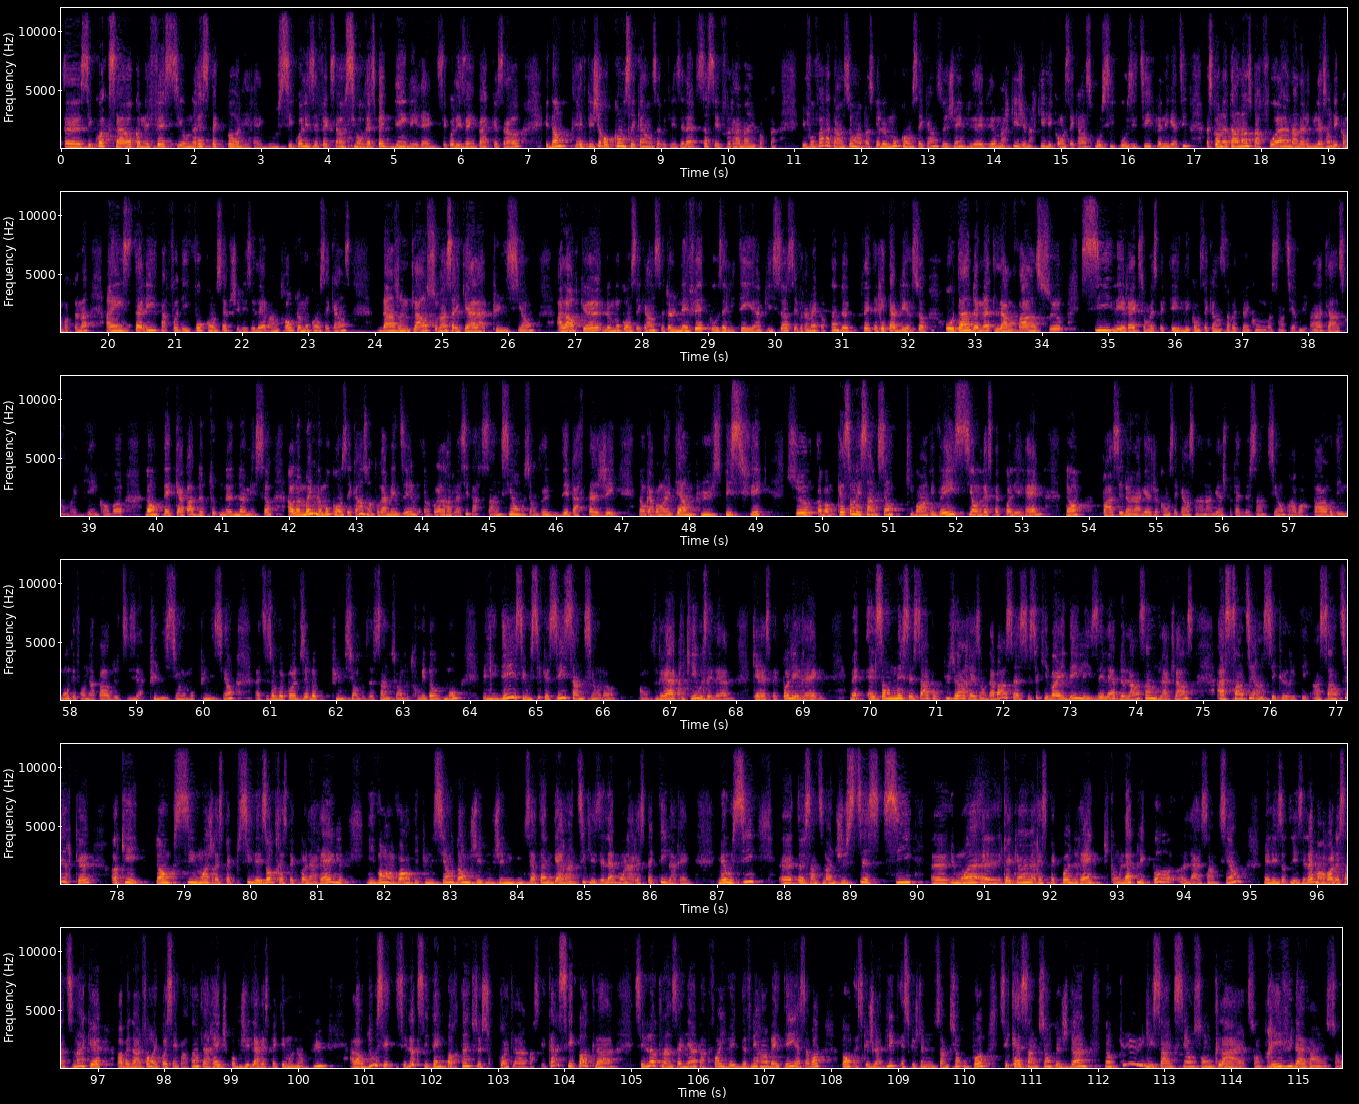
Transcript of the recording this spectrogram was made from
euh, c'est quoi que ça a comme effet si on ne respecte pas les règles? Ou c'est quoi les effets que ça a si on respecte bien les règles, c'est quoi les impacts que ça a? Et donc, réfléchir aux conséquences avec les élèves, ça, c'est vraiment important. Il faut faire attention hein, parce que le mot conséquence, je viens, vous avez remarqué, j'ai marqué les conséquences aussi positives que négatives parce qu'on a tendance parfois, dans la régulation des comportements, à installer parfois des faux concepts chez les élèves, entre autres le mot conséquence. Dans une classe, souvent, ça équivaut à punition alors que le mot conséquence, c'est un effet de causalité. Hein? Puis ça, c'est vraiment important de peut-être rétablir ça. Autant de mettre l'emphase sur si les règles sont respectées, les conséquences, ça va être bien qu'on va se sentir mieux dans la classe, qu'on va être bien, qu'on va... Donc, d'être capable de, tout, nommer ça. Alors, le même le mot conséquence, on pourrait même dire, on pourrait le remplacer par sanction, si on veut départager. Donc, avoir un terme plus spécifique sur, ah bon, quelles sont les sanctions qui vont arriver si on ne respecte pas les règles? Donc, passer d'un langage de conséquence à un langage peut-être de sanction pour avoir peur des mots. Des fois, on a peur d'utiliser la punition, le mot punition. Ben, si on ne veut pas dire de punition, on de sanction, on peut trouver d'autres mots. Mais l'idée, c'est aussi que ces sanctions-là, qu'on voudrait appliquer aux élèves qui ne respectent pas les règles, mais elles sont nécessaires pour plusieurs raisons. D'abord, c'est ça qui va aider les élèves de l'ensemble de la classe à se sentir en sécurité, en sentir que OK, donc si moi je respecte, si les autres ne respectent pas la règle, ils vont avoir des punitions. Donc, j'ai une certaine garantie que les élèves vont la respecter, la règle. Mais aussi euh, un sentiment de justice. Si euh, moi, euh, quelqu'un ne respecte pas une règle puis qu'on ne l'applique pas, la sanction, mais les, les élèves vont avoir le sentiment que, ah ben dans le fond, elle n'est pas si importante, la règle, je ne suis pas obligé de la respecter moi non plus. Alors, d'où c'est là que c'est important que ce soit clair, parce que quand ce n'est pas clair, c'est là que l'enseignant, parfois, il va devenir embêté à savoir, bon, est-ce que je l'applique, est-ce que je donne une sanction ou pas, c'est quelle sanction que je donne. Donc, plus les sanctions sont claires, sont prévues d'avance,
